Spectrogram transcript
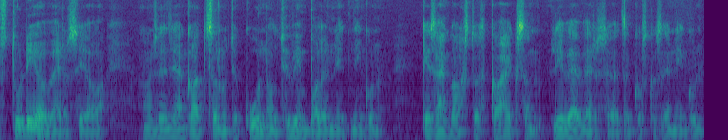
studioversioa. Mä oon sen sijaan katsonut ja kuunnellut hyvin paljon niitä niin kun kesän 2008 live-versioita, koska se niin kun,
